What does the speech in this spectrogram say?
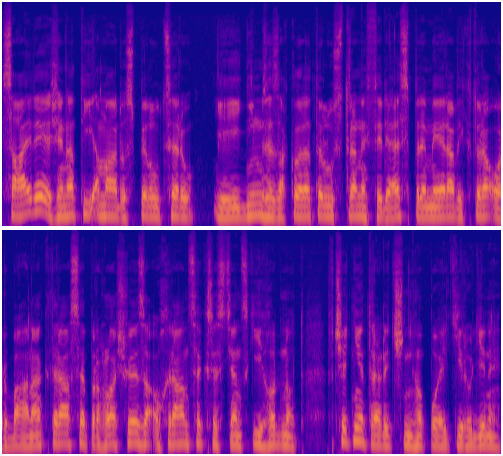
Sájde je ženatý a má dospělou dceru. Je jedním ze zakladatelů strany Fides premiéra Viktora Orbána, která se prohlašuje za ochránce křesťanských hodnot, včetně tradičního pojetí rodiny.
